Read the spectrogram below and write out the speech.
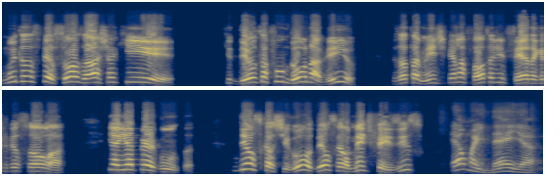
Muitas pessoas acham que, que Deus afundou o navio exatamente pela falta de fé daquele pessoal lá. E aí a pergunta: Deus castigou? Deus realmente fez isso? É uma ideia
